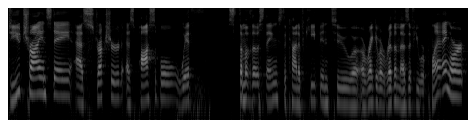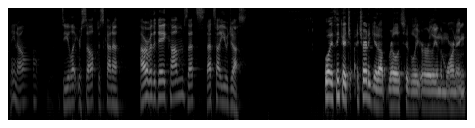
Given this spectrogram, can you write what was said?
Do you try and stay as structured as possible with some of those things to kind of keep into a, a regular rhythm as if you were playing, or you know, do you let yourself just kind of, however the day comes, that's that's how you adjust? Well, I think I, I try to get up relatively early in the morning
